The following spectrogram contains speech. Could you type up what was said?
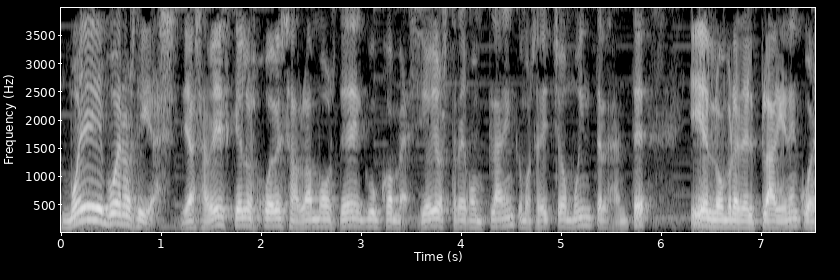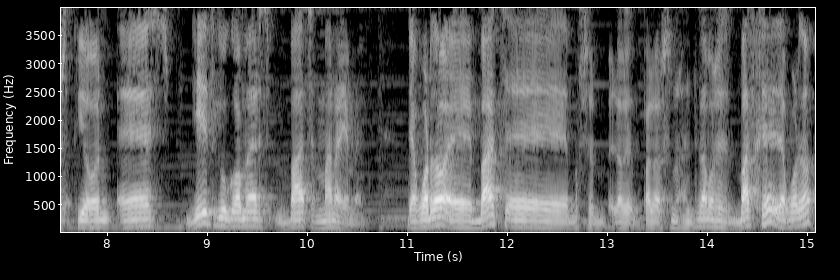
Muy buenos días. Ya sabéis que los jueves hablamos de WooCommerce y hoy os traigo un plugin, como os he dicho, muy interesante y el nombre del plugin en cuestión es JIT WooCommerce Batch Management. ¿De acuerdo? Eh, batch, eh, pues, para los que nos entendamos es badge, ¿de acuerdo?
